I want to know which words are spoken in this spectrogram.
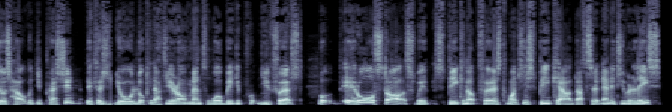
does help with depression because you're looking after your own mental well-being. You put you first, but it all starts with speaking up first. Once you speak out, that's an energy release.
